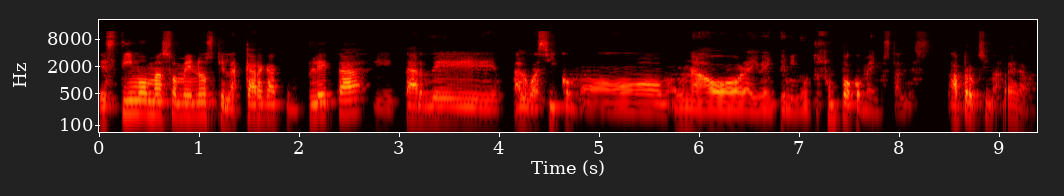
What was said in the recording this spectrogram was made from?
Estimo más o menos que la carga completa eh, tarde algo así como una hora y 20 minutos, un poco menos tal vez, aproximadamente. Bueno,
